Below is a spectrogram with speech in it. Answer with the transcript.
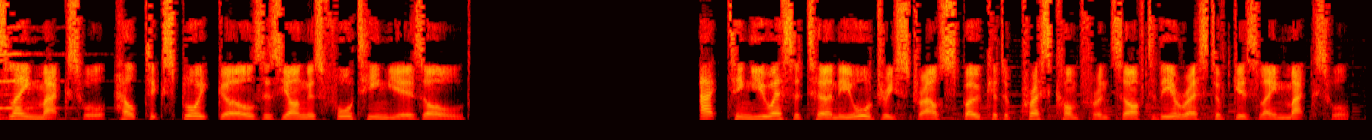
Ghislaine Maxwell helped exploit girls as young as 14 years old. Acting U.S. Attorney Audrey Strauss spoke at a press conference after the arrest of Ghislaine Maxwell.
